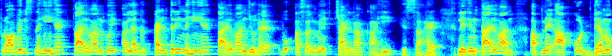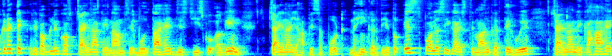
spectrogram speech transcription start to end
प्रोविंस नहीं है ताइवान कोई अलग कंट्री नहीं है ताइवान जो है, वो असल में चाइना का ही हिस्सा है. लेकिन ताइवान अपने आप को डेमोक्रेटिक रिपब्लिक ऑफ़ चाइना के नाम से बोलता है, जिस चीज़ को अगेन चाइना यहाँ पे सपोर्ट नहीं करती है। तो इस पॉलिसी का इस्तेमाल करते हुए चाइना ने कहा है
